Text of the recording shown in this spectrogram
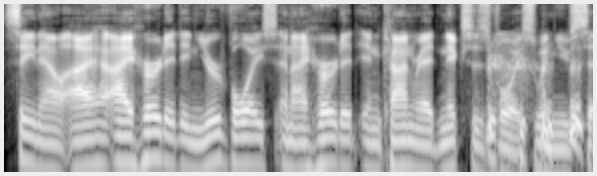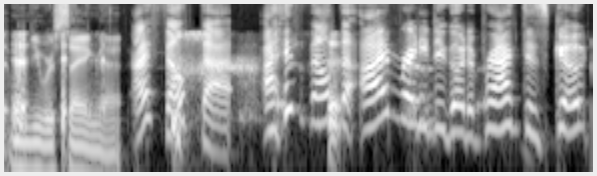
See now, I, I heard it in your voice, and I heard it in Conrad Nix's voice when you sa- when you were saying that. I felt that. I felt that. I'm ready to go to practice, Coach.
